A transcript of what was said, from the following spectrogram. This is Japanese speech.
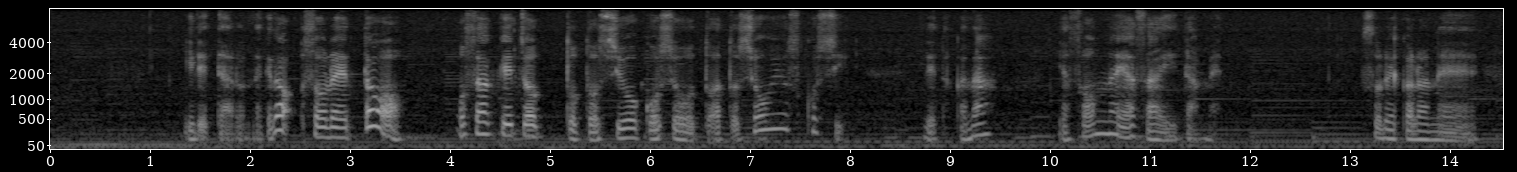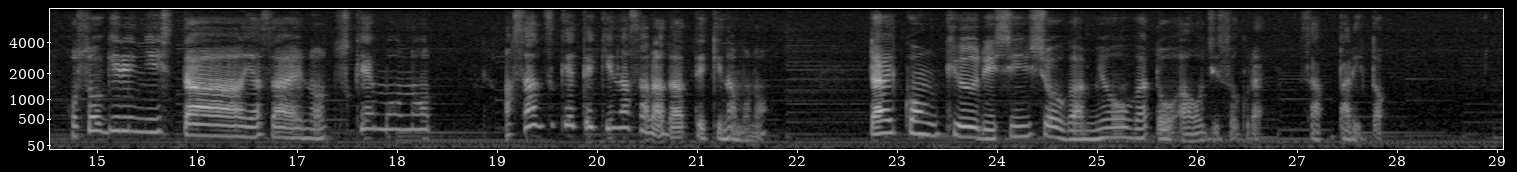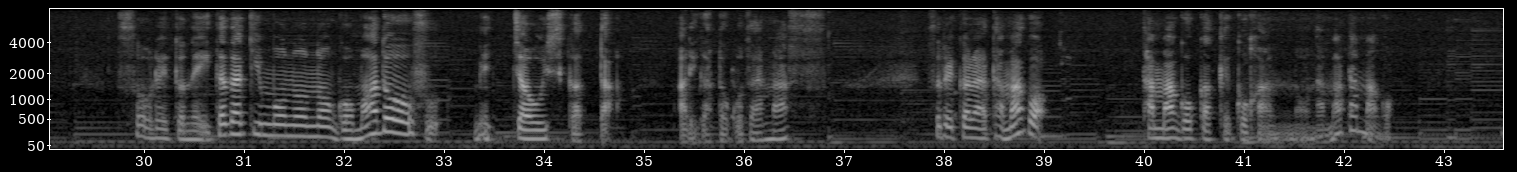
入れてあるんだけどそれとお酒ちょっとと塩コショウとあと醤油少し入れたかな。いやそんな野菜炒めそれからね細切りにした野菜の漬物浅漬け的なサラダ的なもの。大根きゅうり新生姜みょうがと青じそぐらい。さっぱりと。それとねいただき物のごま豆腐。めっちゃ美味しかった。ありがとうございます。それから卵。卵かけご飯の生卵。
